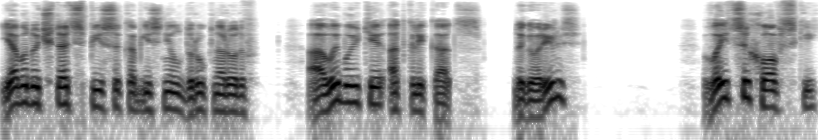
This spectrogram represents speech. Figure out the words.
«Я буду читать список», — объяснил друг народов, — «а вы будете откликаться. Договорились?» Войцеховский,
